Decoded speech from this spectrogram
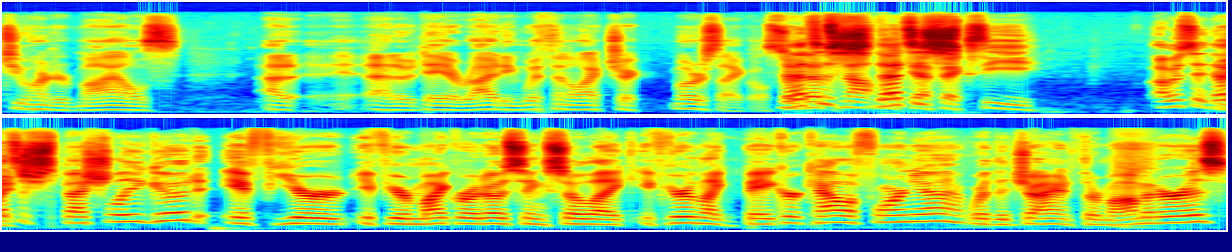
200 miles. Out of, out of a day of riding with an electric motorcycle, so That's that's, s- not that's like s- FXE. I would say that's Which- especially good if you're if you're microdosing. So like if you're in like Baker, California, where the giant thermometer is,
